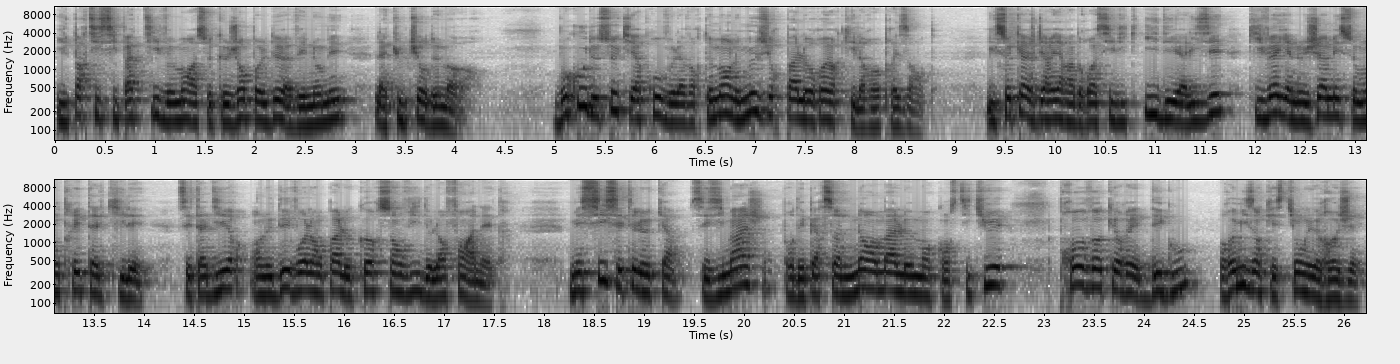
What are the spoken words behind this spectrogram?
ils participent activement à ce que Jean-Paul II avait nommé la culture de mort. Beaucoup de ceux qui approuvent l'avortement ne mesurent pas l'horreur qu'il représente. Ils se cachent derrière un droit civique idéalisé qui veille à ne jamais se montrer tel qu'il est, c'est-à-dire en ne dévoilant pas le corps sans vie de l'enfant à naître. Mais si c'était le cas, ces images, pour des personnes normalement constituées, provoqueraient dégoût, remise en question et rejet.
